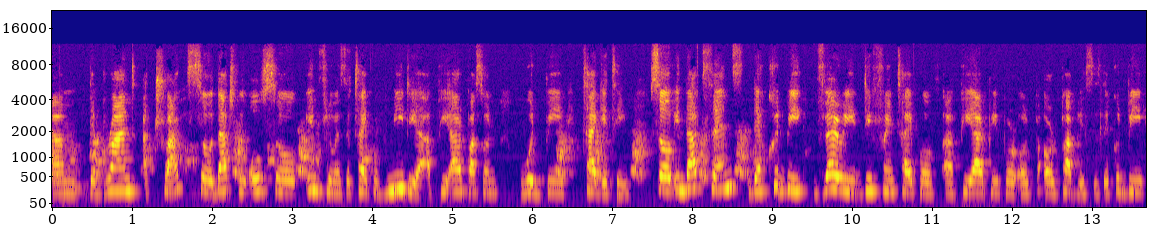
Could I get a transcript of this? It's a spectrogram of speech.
um, the brand attracts so that will also influence the type of media a pr person would be targeting. So in that sense there could be very different type of uh, pr people or, or publicists. There could be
